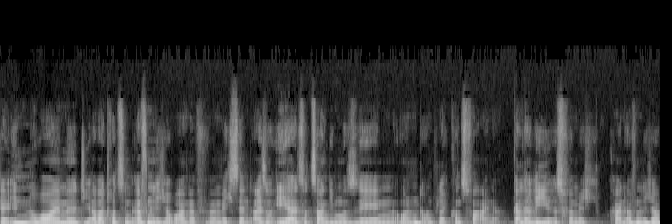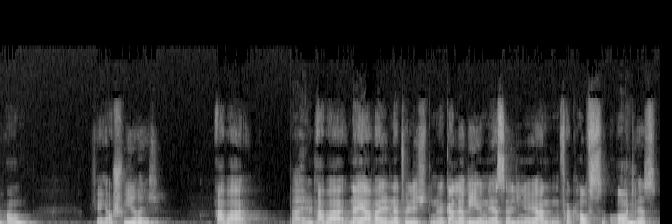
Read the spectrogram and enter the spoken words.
der Innenräume, die aber trotzdem öffentliche Räume für mich sind. Also eher sozusagen die Museen und, mhm. und vielleicht Kunstvereine. Galerie mhm. ist für mich kein öffentlicher Raum. Finde ich auch schwierig. Aber weil? Aber naja, weil natürlich eine Galerie in erster Linie ja ein Verkaufsort mhm. ist.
